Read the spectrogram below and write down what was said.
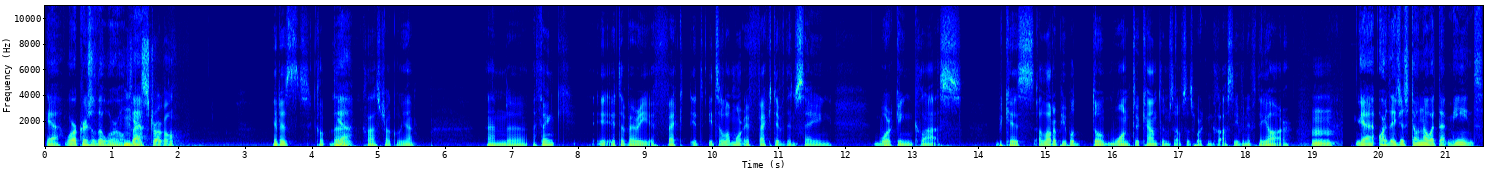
Yeah. Workers of the world. Mhm. Class Yeah. struggle. It is cl- the Yeah. class struggle, yeah, and uh, I think i it's a very effect. It, it's a lot more effective than saying working class, because a lot of people don't want to count themselves as working class, even if they are. Mm. Yeah. Or they just don't know what that means.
